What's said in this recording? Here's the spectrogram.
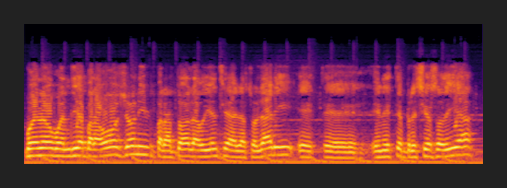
Bueno, buen día para vos, Johnny, para toda la audiencia de la Solari, este, en este precioso día,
